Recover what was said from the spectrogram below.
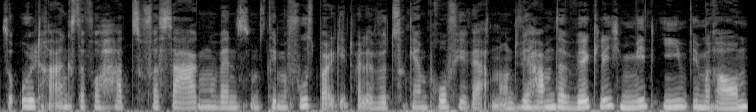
so ultra Angst davor hat zu versagen, wenn es ums Thema Fußball geht, weil er wird so gern Profi werden. Und wir haben da wirklich mit ihm im Raum,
